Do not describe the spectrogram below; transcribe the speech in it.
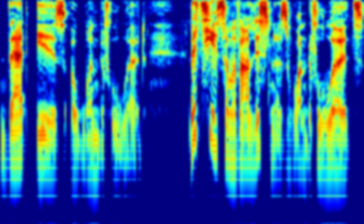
That is a wonderful word. Let's hear some of our listeners' wonderful words.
